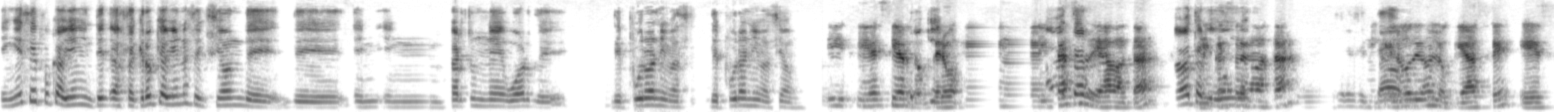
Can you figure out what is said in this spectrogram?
En esa época habían hasta creo que había una sección de, de en, en, Cartoon Network de, de, puro animación, de pura animación. Sí, sí, es cierto, pero el caso de Avatar, en el caso de Avatar, Nickelodeon lo que hace es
